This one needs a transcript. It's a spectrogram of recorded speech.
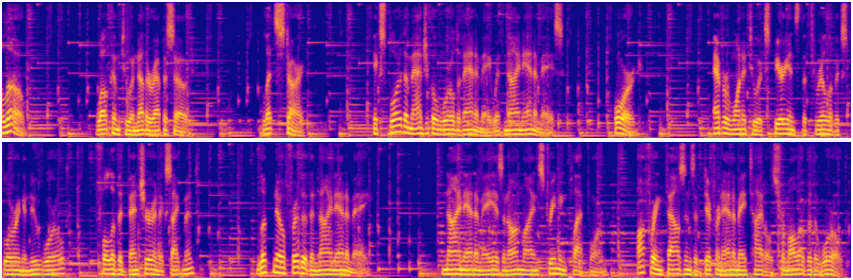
Hello. Welcome to another episode. Let's start. Explore the magical world of anime with 9 animes. Org. Ever wanted to experience the thrill of exploring a new world, full of adventure and excitement? Look no further than 9 Anime. 9 Anime is an online streaming platform, offering thousands of different anime titles from all over the world.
